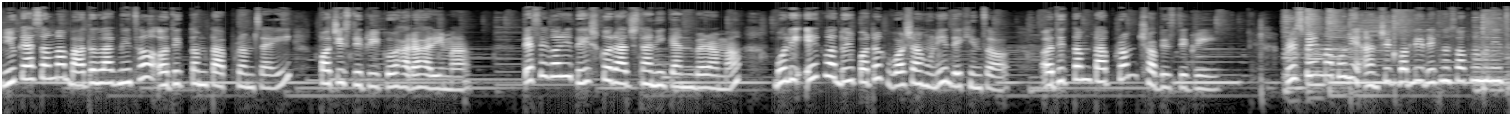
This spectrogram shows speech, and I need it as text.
न्यू क्यासलमा बादल लाग्नेछ अधिकतम तापक्रम चाहिँ पच्चिस डिग्रीको हाराहारीमा। त्यसै गरी देशको राजधानी क्यानबेरामा भोलि एक वा दुई पटक वर्षा हुने देखिन्छ। अधिकतम तापक्रम छब्बिस डिग्री। ब्रिस्बेनमा भोलि आंशिक बदली देख्न सक्नुहुनेछ।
